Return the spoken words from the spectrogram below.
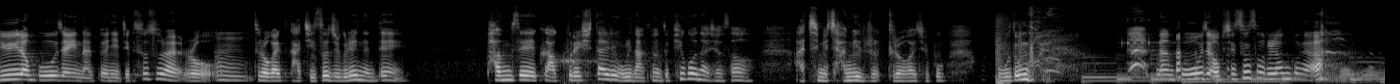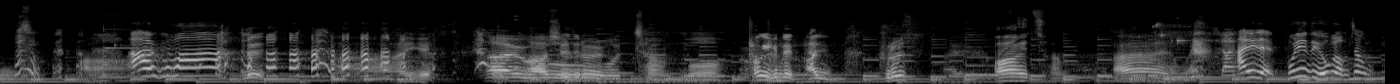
유일한 보호자인 남편이 이제 수술하러 응. 들어갈 때 같이 있어주기로 했는데 밤새 그 악플에 시달린 우리 남편도 피곤하셔서 아침에 잠이 들- 들어가지고 못 온 거야. 난 보호자 없이 수술을 한 거야. 아 아 그만. 근데 아 이게 아유, 아, 실드를- 참뭐 형이 근데 아니 그럴 수 아이 참아 정말 아니 이제 본인도 욕을 엄청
